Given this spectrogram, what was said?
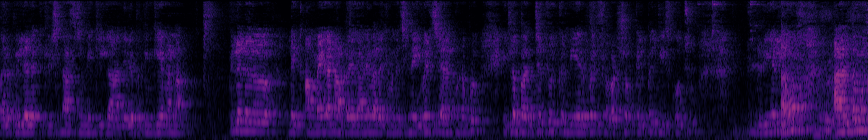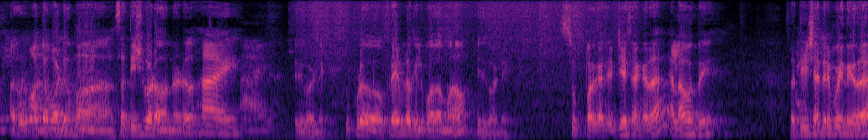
వాళ్ళ పిల్లలకి కృష్ణాష్టమికి కానీ లేకపోతే ఇంకేమన్నా పిల్లలు లైక్ అమ్మాయి కానీ అబ్బాయి కానీ వాళ్ళకి ఏమైనా చిన్న ఈవెంట్స్ చేయాలనుకున్నప్పుడు ఇట్లా బడ్జెట్లో ఇక్కడ నియర్ బై ఫ్లవర్ షాప్కి వెళ్ళిపోయి తీసుకోవచ్చు. మాతో పాటు మా సతీష్ కూడా ఉన్నాడు. హాయ్ ఇదిగోండి. ఇప్పుడు ఫ్రేమ్లోకి వెళ్ళిపోదాం మనం. ఇదిగోండి. సూపర్గా సెట్ చేసాం కదా. ఎలా ఉంది? సతీష్ అదిరిపోయింది కదా?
